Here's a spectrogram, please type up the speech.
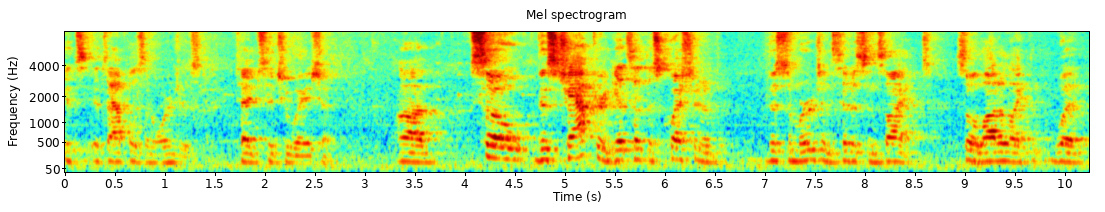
it's, it's apples and oranges type situation. Uh, so this chapter gets at this question of this emergent citizen science. So a lot of like what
